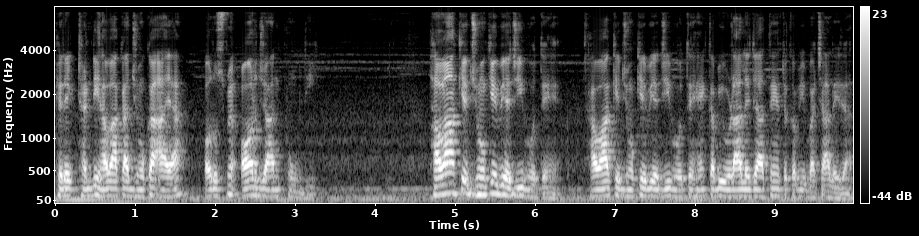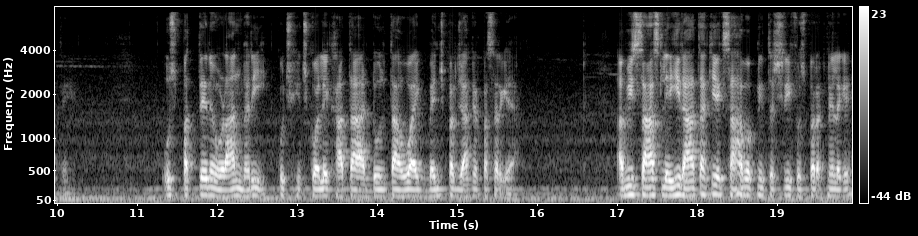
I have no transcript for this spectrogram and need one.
फिर एक ठंडी हवा का झोंका आया और उसमें और जान फूंक दी। हवा के झोंके भी अजीब होते हैं। हवा के झोंके भी अजीब होते हैं। कभी उड़ा ले जाते हैं तो कभी बचा ले जाते हैं। उस पत्ते ने उड़ान भरी, कुछ हिचकोले खाता, डोलता हुआ एक बेंच पर जाकर पसर गया। अभी सांस ले ही रहा था कि एक साहब अपनी तशरीफ़ उस पर रखने लगे।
